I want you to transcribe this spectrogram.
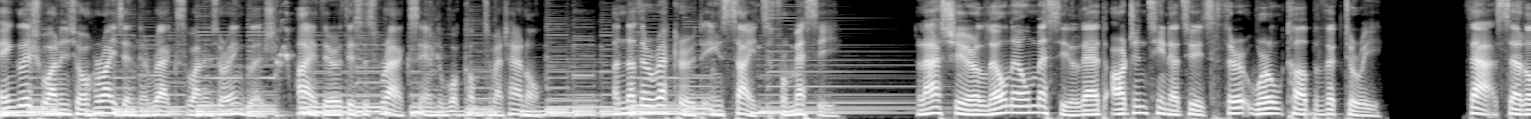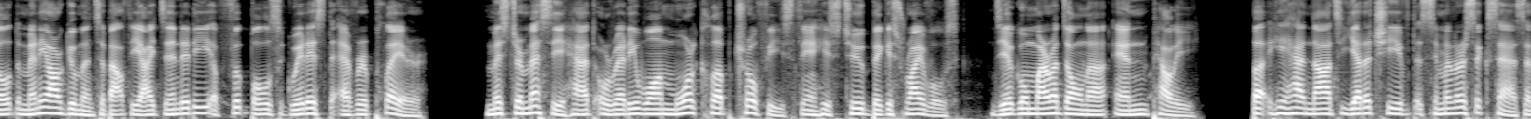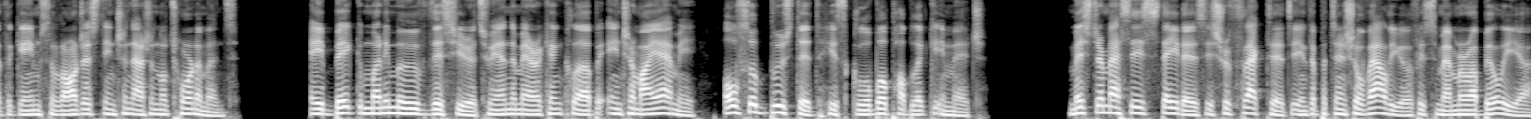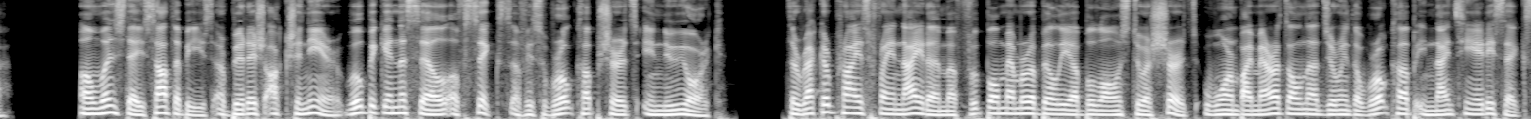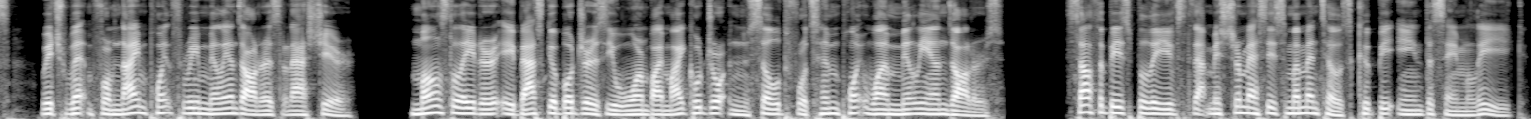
English Show Horizon and Rex Show English. Hi there, this is Rex and welcome to my channel. Another record in sight for Messi. Last year, Lionel Messi led Argentina to its third World Cup victory. That settled many arguments about the identity of football's greatest ever player. Mr. Messi had already won more club trophies than his two biggest rivals, Diego Maradona and Pele but he had not yet achieved a similar success at the game's largest international tournament. A big money move this year to an American club, Inter Miami, also boosted his global public image. Mr. Messi's status is reflected in the potential value of his memorabilia. On Wednesday, Sotheby's, a British auctioneer, will begin a sale of six of his World Cup shirts in New York. The record price for an item of football memorabilia belongs to a shirt worn by Maradona during the World Cup in 1986, which went for $9.3 million last year. Months later, a basketball jersey worn by Michael Jordan sold for $10.1 million. Sotheby's believes that Mr. Messi's mementos could be in the same league.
